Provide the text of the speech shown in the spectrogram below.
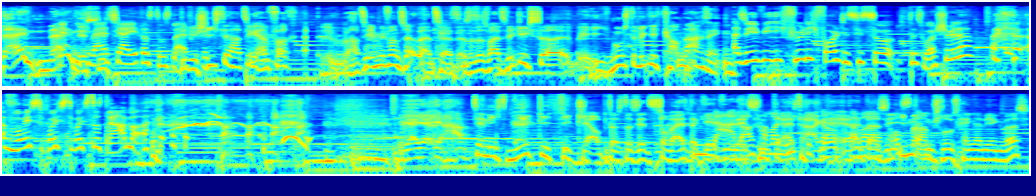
Nein, nein. Ja, ich weiß ist, ja eh, dass du es live Die Geschichte hat sich einfach, äh, hat sich irgendwie von selber erzählt. Also das war jetzt wirklich so, ich musste wirklich kaum nachdenken. Also Ivi, ich fühle dich voll, das ist so, das war's schon wieder? wo, ist, wo, ist, wo ist das Drama? Ja, ja, ihr habt ja nicht wirklich geglaubt, dass das jetzt so weitergeht Nein, die das letzten drei Tage. geglaubt, ja, dass sie immer am Schluss hängen irgendwas.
